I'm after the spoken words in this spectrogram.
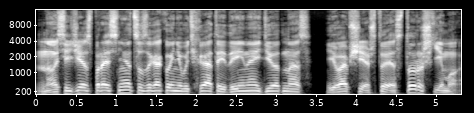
Но сейчас проснется за какой-нибудь хатой, да и найдет нас. И вообще, что я, сторож ему?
